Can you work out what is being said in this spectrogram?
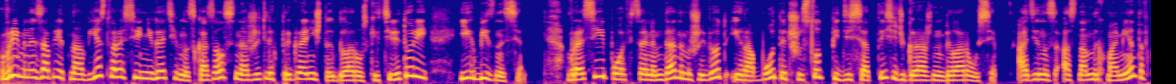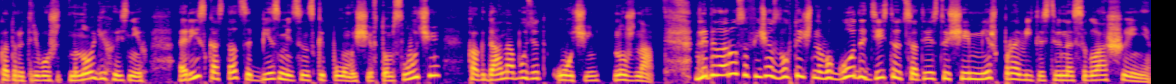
Временный запрет на въезд в Россию негативно сказался на жителях приграничных белорусских территорий и их бизнесе. В России, по официальным данным, живет и работает 650 тысяч граждан Беларуси. Один из основных моментов, который тревожит многих из них, риск остаться без медицинской помощи в том случае, когда она будет очень нужна. Для белорусов еще с 2000 года действует соответствующее межправительственное соглашение.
